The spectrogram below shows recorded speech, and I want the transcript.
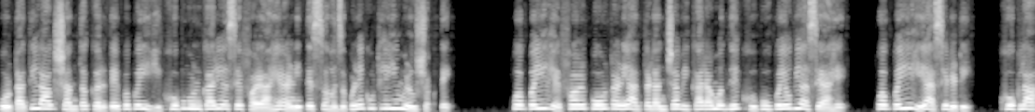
पोटातील आग शांत करते. पपई ही खूप गुणकारी असे फळ आहे आणि ते सहजपणे कुठेही मिळू शकते. पपई हे फळ पोट आणि आतड्यांच्या विकारामध्ये खूप उपयोगी असे आहे. पपई हे ऍसिडिटी खोकला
